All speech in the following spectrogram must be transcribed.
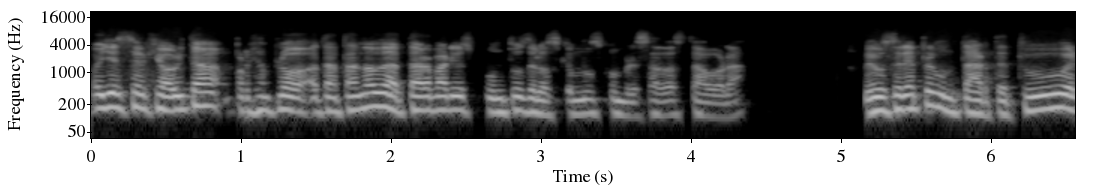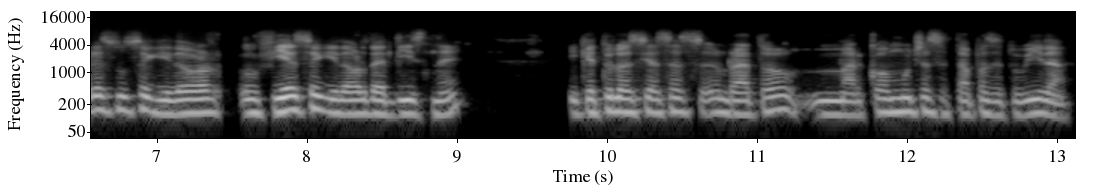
Oye, Sergio, ahorita, por ejemplo, tratando de atar varios puntos de los que hemos conversado hasta ahora, Me gustaría preguntarte, tú eres un seguidor, un fiel seguidor de Disney y que tú lo decías hace un rato, marcó muchas etapas de tu vida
